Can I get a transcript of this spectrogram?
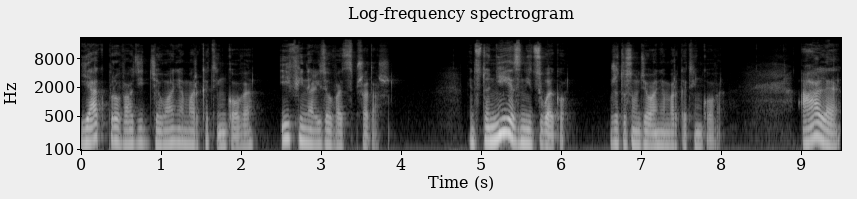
jak prowadzić działania marketingowe i finalizować sprzedaż. Więc to nie jest nic złego, że to są działania marketingowe. Ale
